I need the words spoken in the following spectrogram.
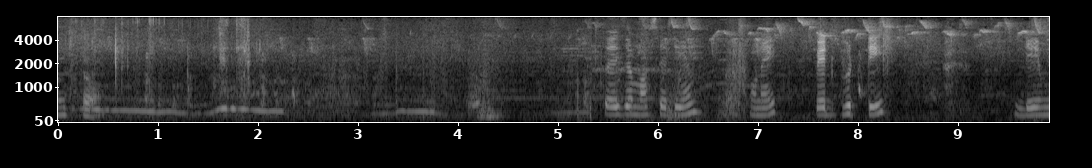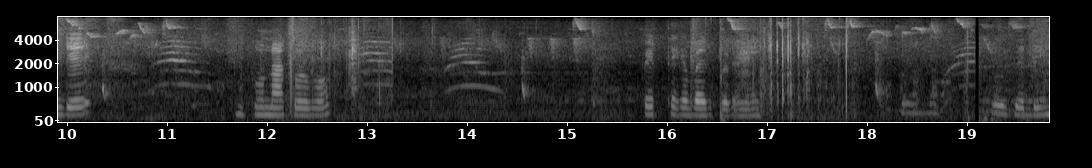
এই তো। তো এই যে মাছের ডিম, অনেক পেট ভর্তি। ডিম দিয়ে ভুনা করব। পেট থেকে বের করে নিই। যে ডিম।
